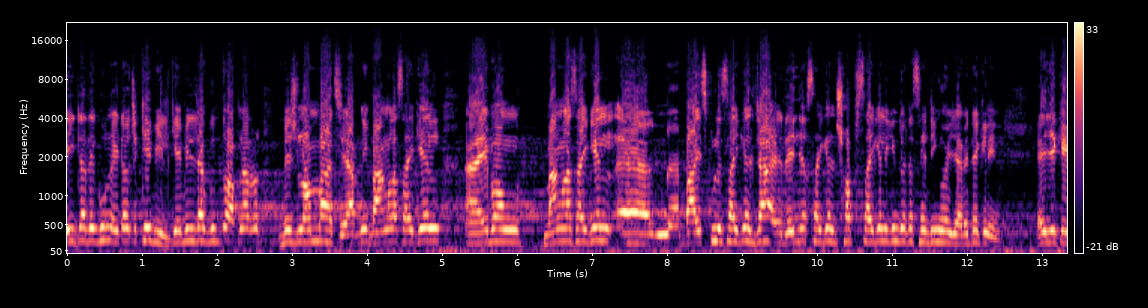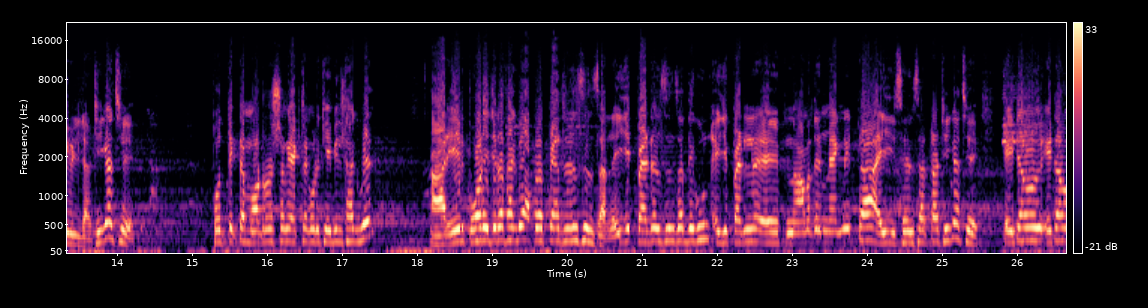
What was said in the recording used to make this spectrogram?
এইটা দেখুন, এটা হচ্ছে কেবিল। কেবিলটা কিন্তু আপনার বেশ লম্বা আছে। আপনি বাংলা সাইকেল এবং বাংলা সাইকেল বা স্কুলের সাইকেল, যা রেঞ্জার সাইকেল, সব সাইকেলে কিন্তু এটা সেটিং হয়ে যাবে, দেখলেন? এই যে কেবিলটা, ঠিক আছে? প্রত্যেকটা মোটরের সঙ্গে একটা করে কেবিল থাকবে। আর এরপরে যেটা থাকবে আপনার প্যাডেল সেন্সার এই যে প্যাডেল সেন্সার দেখুন, এই যে প্যাডেল আমাদের ম্যাগনেটটা এই সেন্সারটা ঠিক আছে? এইটাও এটাও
